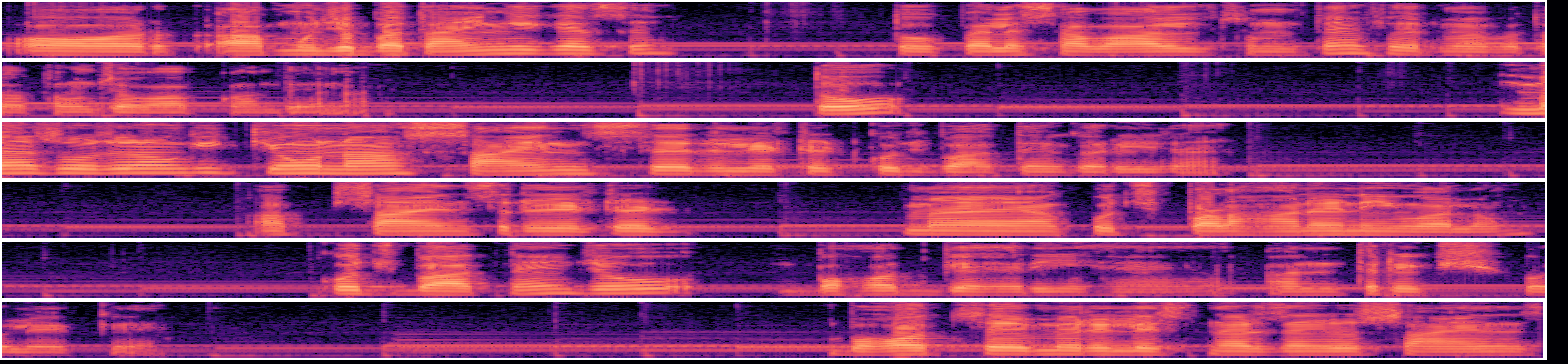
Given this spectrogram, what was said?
और आप मुझे बताएँगे कैसे? तो पहले सवाल सुनते हैं, फिर मैं बताता हूँ जवाब कहाँ देना है। तो मैं सोच रहा हूँ कि क्यों ना साइंस से रिलेटेड कुछ बातें करी जाएँ। अब साइंस रिलेटेड मैं कुछ पढ़ाने नहीं वाला हूँ। कुछ बातें जो बहुत गहरी हैं अंतरिक्ष को लेके। बहुत से मेरे लिसनर्स हैं जो साइंस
